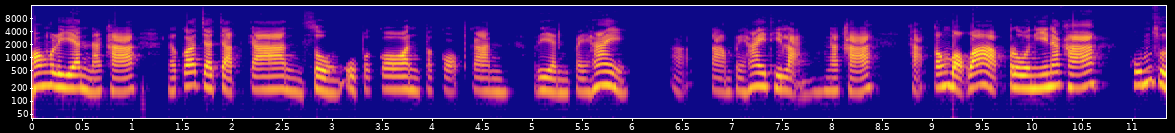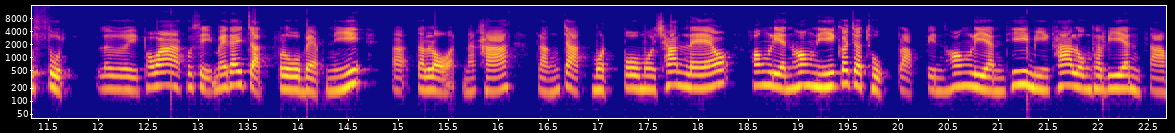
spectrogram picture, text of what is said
ห้องเรียนนะคะ แล้วก็จะจัดการส่งอุปกรณ์ประกอบการเรียนไปให้ตามไปให้ทีหลังนะคะค่ะ ต้องบอกว่าโปรนี้นะคะ คุ้มสุดๆเลย เพราะว่าคุสิไม่ได้จัดโปรแบบนี้ตลอดนะคะ หลังจากหมดโปรโมชั่นแล้ว ห้องเรียนห้องนี้ก็จะถูกปรับเป็นห้องเรียนที่มีค่าลงทะเบียนตาม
